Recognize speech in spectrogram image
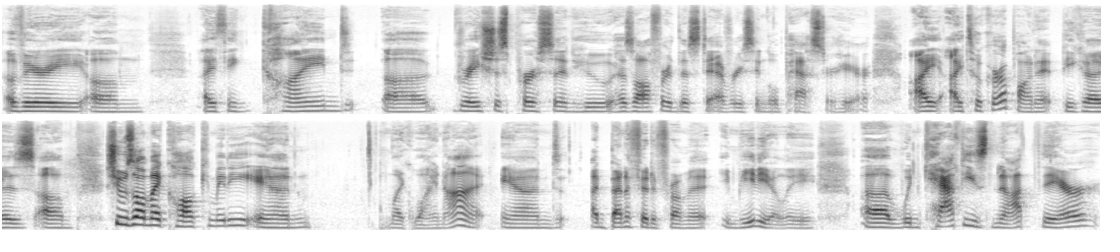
a very, um, I think, kind, uh, gracious person who has offered this to every single pastor here. I I took her up on it because um, she was on my call committee and. I'm like, why not? And I benefited from it immediately. Uh, when Kathy's not there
